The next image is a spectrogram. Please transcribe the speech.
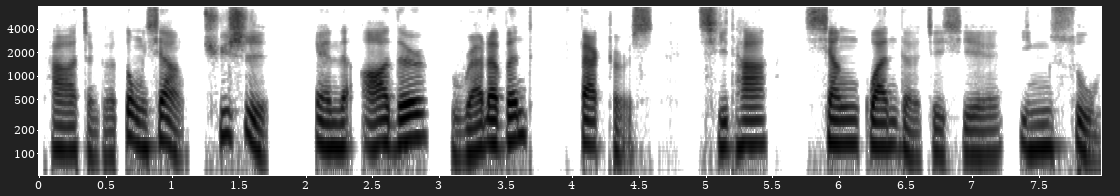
它整个动向趋势，and other relevant factors，其他相关的这些因素。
